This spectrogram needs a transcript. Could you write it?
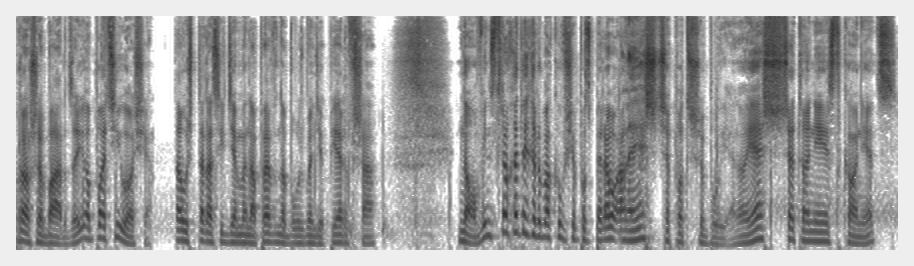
Proszę bardzo, i opłaciło się. To już teraz idziemy na pewno, bo już będzie pierwsza. No, więc trochę tych rybaków się pozbierało, ale jeszcze potrzebuję. No jeszcze to nie jest koniec.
